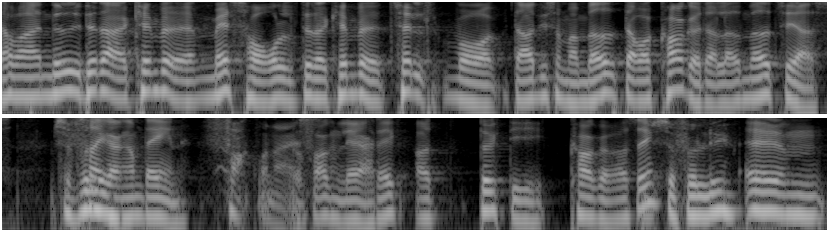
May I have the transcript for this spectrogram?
der var nede i det der kæmpe mess hall, det der kæmpe telt, hvor der ligesom var mad, der var kokke, der lavede mad til os tre gange om dagen. Fuck, hvor Det var nice. fucking lækkert, ikke? Og dygtige kokke også, ikke? Selvfølgelig. Øhm,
